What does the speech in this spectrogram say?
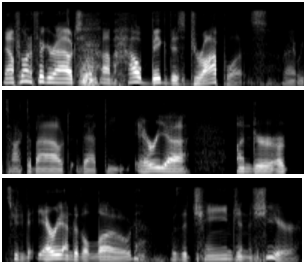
Now, if we want to figure out um, how big this drop was, right, we talked about that the area under, or excuse me, the area under the load was the change in the shear.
